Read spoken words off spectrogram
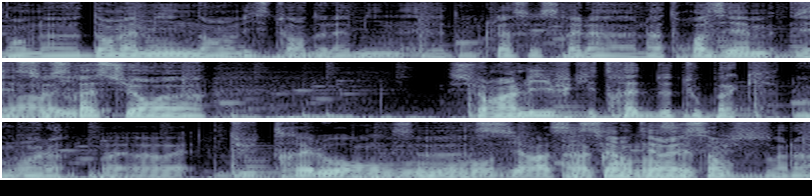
dans, le, dans la mine, dans l'histoire de la mine. Et donc là, ce serait la, la troisième. Et Ça ce arrive. serait sur, sur un livre qui traite de Tupac. Donc Ouais, voilà. ouais, ouais. Du très lourd. On, Donc ça, on vous redira ça quand on en sait intéressant, plus. voilà.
